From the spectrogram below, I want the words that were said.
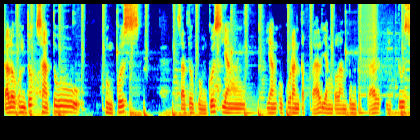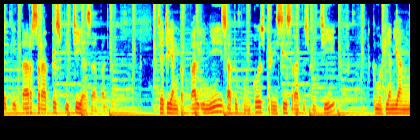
kalau untuk satu bungkus satu bungkus yang yang ukuran tebal yang pelampung tebal itu sekitar 100 biji ya sahabatku jadi yang tebal ini satu bungkus berisi 100 biji. Kemudian yang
